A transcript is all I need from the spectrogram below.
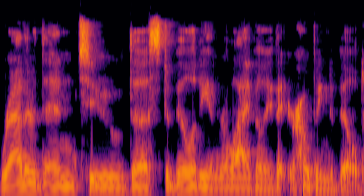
rather than to the stability and reliability that you're hoping to build.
